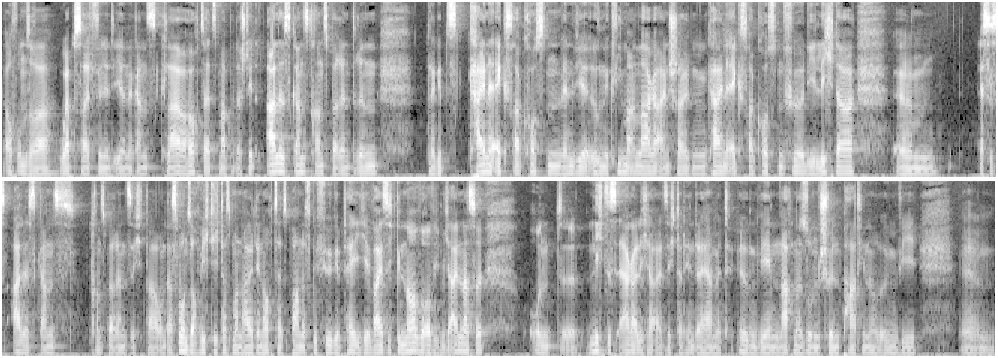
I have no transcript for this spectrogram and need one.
auf unserer Website findet ihr eine ganz klare Hochzeitsmappe. Da steht alles ganz transparent drin. Da gibt es keine extra Kosten, wenn wir irgendeine Klimaanlage einschalten, keine extra Kosten für die Lichter. Ähm, es ist alles ganz transparent sichtbar. Und das war uns auch wichtig, dass man halt den Hochzeitspaaren das Gefühl gibt, hey, hier weiß ich genau, worauf ich mich einlasse. Und äh, nichts ist ärgerlicher, als sich dann hinterher mit irgendwem nach einer so einer schönen Party noch irgendwie ähm,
